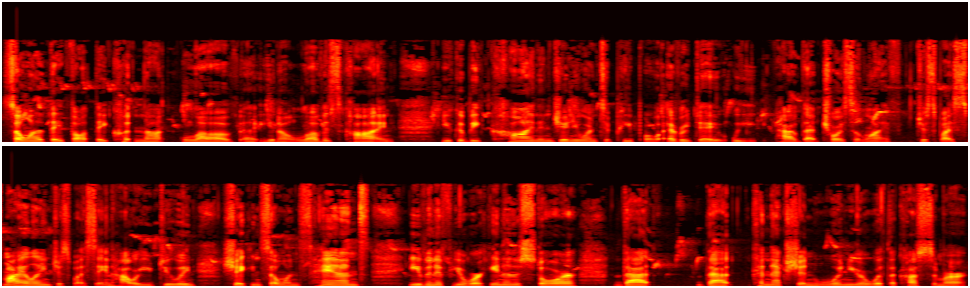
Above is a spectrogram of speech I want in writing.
someone that they thought they could not love. Uh, you know, love is kind. You could be kind and genuine to people every day. We have that choice in life just by smiling, just by saying, How are you doing? shaking someone's hands. Even if you're working in a store, that that connection when you're with a customer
